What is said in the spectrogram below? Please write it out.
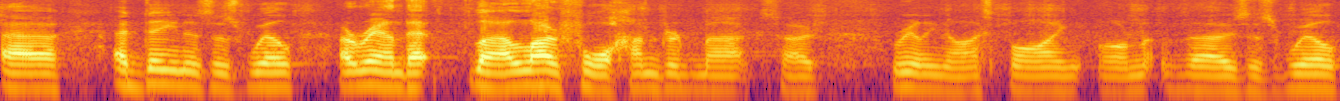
uh, Adenas as well, around that uh, low 400 mark. So really nice buying on those as well.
